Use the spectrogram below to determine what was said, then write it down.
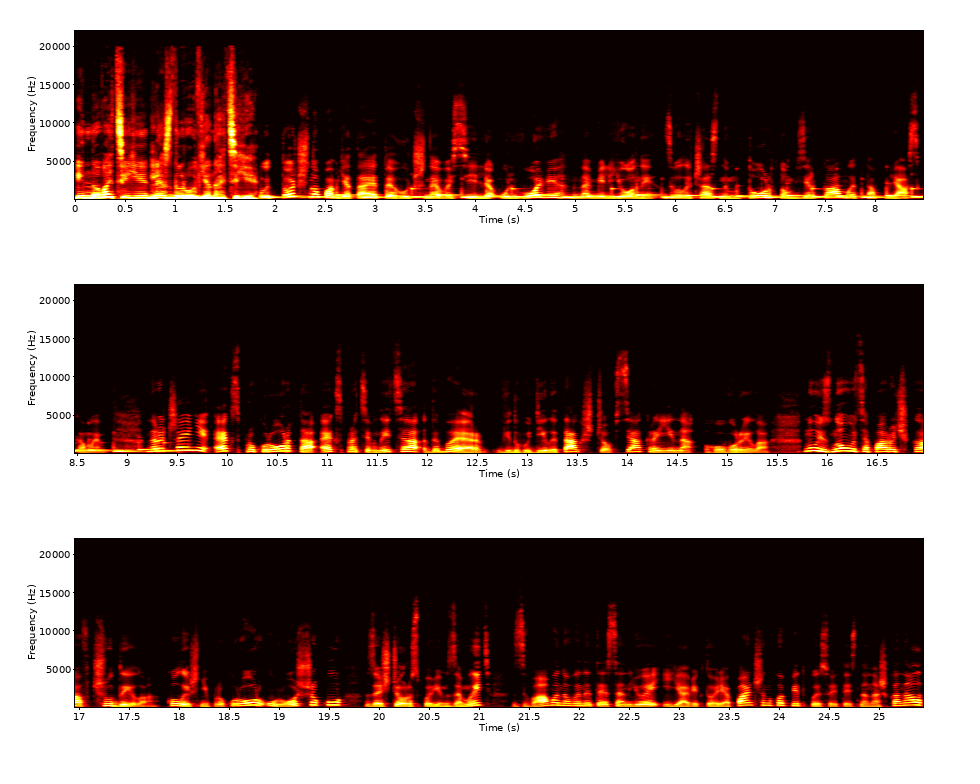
Інновації для здоров'я нації. Ви точно пам'ятаєте гучне весілля у Львові на мільйони з величезним тортом, зірками та плясками. Наречені екс-прокурор та екс-працівниця ДБР відгуділи так, що вся країна говорила. Ну і знову ця парочка вчудила. Колишній прокурор у розшуку, за що розповім за мить. З вами новини ТСН.UA і я Вікторія Панченко. Підписуйтесь на наш канал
